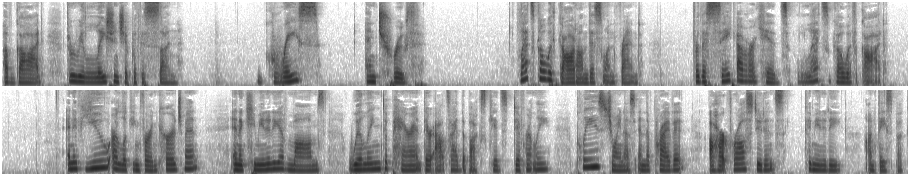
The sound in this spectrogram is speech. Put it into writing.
of God through relationship with His Son. Grace and truth. Let's go with God on this one, friend. For the sake of our kids, let's go with God. And if you are looking for encouragement in a community of moms willing to parent their outside the box kids differently, please join us in the private A Heart for All Students community on Facebook.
